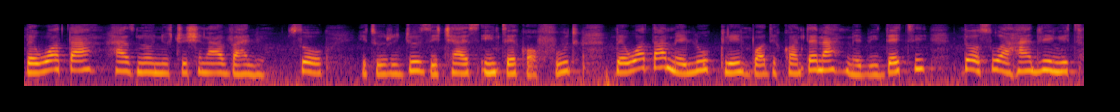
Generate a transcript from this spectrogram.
the water has no nutritional value. So it will reduce the child's intake of food. The water may look clean but the container may be dirty. Those who are handling it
